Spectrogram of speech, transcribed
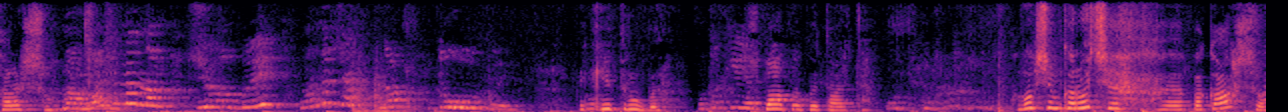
Хорошо. Мама, можна нам зробити? Можна це на труби? Які труби? Отакі як Папи питайте. В общем, короче, э, пока що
